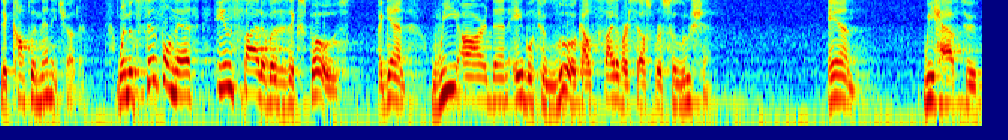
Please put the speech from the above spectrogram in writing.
they complement each other. When the sinfulness inside of us is exposed, again, we are then able to look outside of ourselves for a solution. And we have to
